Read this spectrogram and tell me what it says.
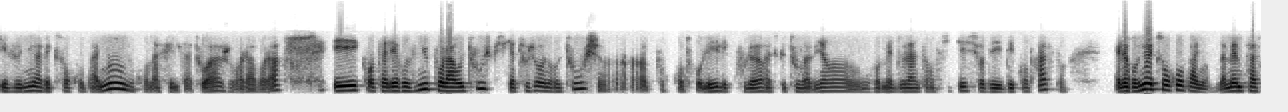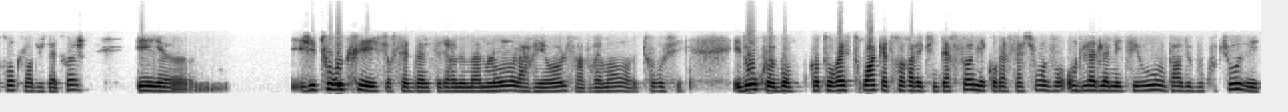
est venue avec son compagnon, donc on a fait le tatouage, voilà, voilà. Et quand elle est revenue pour la retouche, puisqu'il y a toujours une retouche hein, pour contrôler les couleurs, est-ce que tout va bien, ou remettre de l'intensité sur des, contrastes, elle est revenue avec son compagnon, de la même façon que lors du tatouage. Et, j'ai tout recréé sur cette dame, c'est-à-dire le mamelon, l'aréole, enfin vraiment euh, tout refait. Et donc euh, bon, quand on reste trois, quatre heures avec une personne, les conversations elles vont au-delà de la météo, on parle de beaucoup de choses et,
